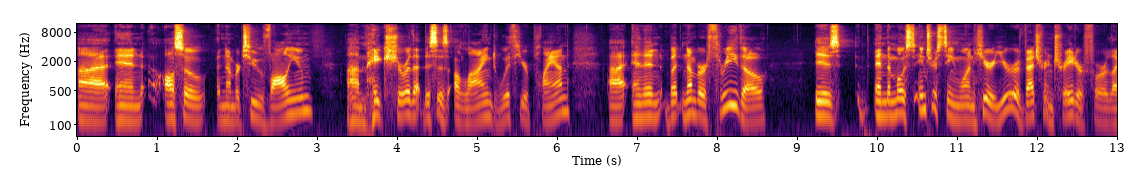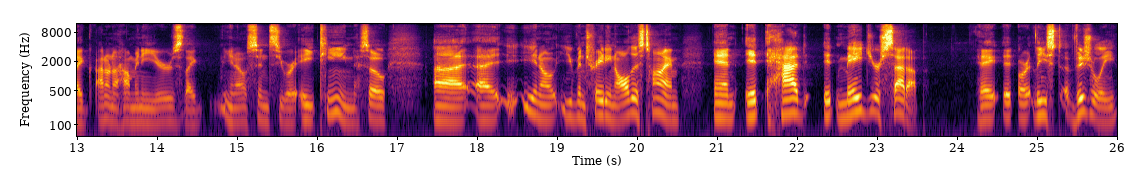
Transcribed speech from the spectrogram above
uh, and also uh, number two, volume. make sure that this is aligned with your plan. and then, but number three, though, is and the most interesting one here you're a veteran trader for like i don't know how many years like you know since you were 18 so uh, uh, you know you've been trading all this time and it had it made your setup okay it, or at least visually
